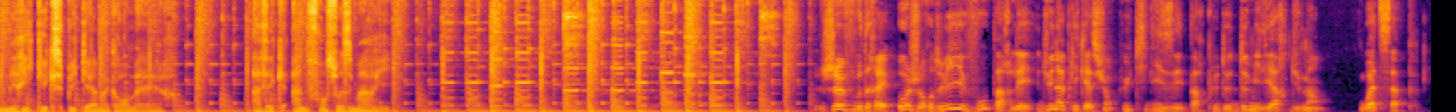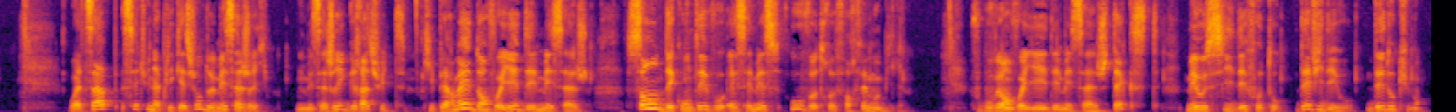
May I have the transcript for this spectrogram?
numérique expliqué à ma grand-mère avec Anne-Françoise Marie. Je voudrais aujourd'hui vous parler d'une application utilisée par plus de 2 milliards d'humains, WhatsApp. WhatsApp, c'est une application de messagerie, une messagerie gratuite, qui permet d'envoyer des messages sans décompter vos SMS ou votre forfait mobile. Vous pouvez envoyer des messages textes, mais aussi des photos, des vidéos, des documents.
